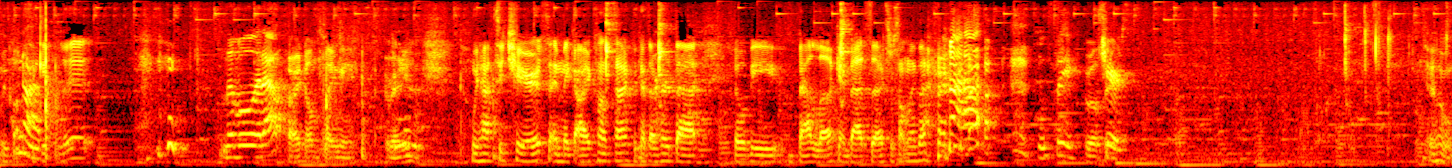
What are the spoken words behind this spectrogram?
We about you know to get lit. Level it out. All right, don't play me. Ready? Yeah we have to cheers and make eye contact because I heard that it will be bad luck and bad sex or something like that. we'll see. We'll cheers. See. Ew.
